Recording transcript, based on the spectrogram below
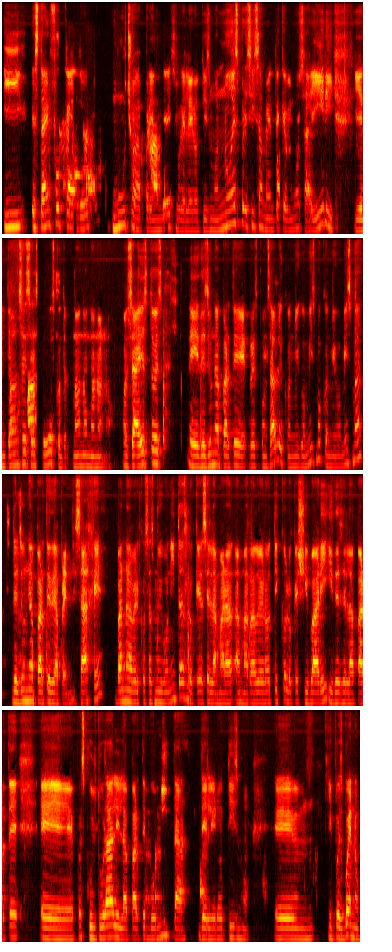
y está enfocado mucho a aprender sobre el erotismo. No es precisamente que vamos a ir y, y entonces esto es contra... No, no, no, no, no. O sea, esto es eh, desde una parte responsable conmigo mismo, conmigo misma, desde una parte de aprendizaje. Van a haber cosas muy bonitas, lo que es el amarrado erótico, lo que es shibari, y desde la parte eh, pues cultural y la parte bonita del erotismo. Eh, y pues bueno,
